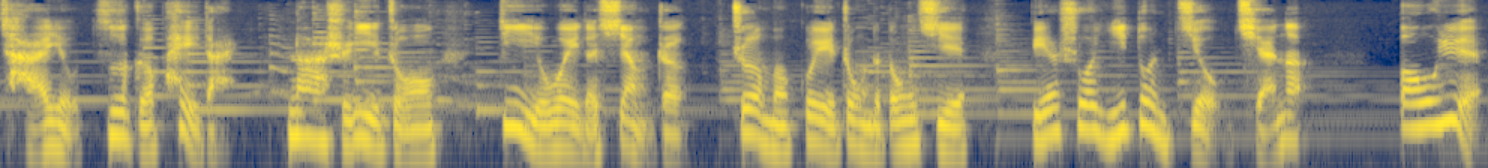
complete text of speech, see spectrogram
才有资格佩戴，那是一种地位的象征。这么贵重的东西，别说一顿酒钱了，包月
